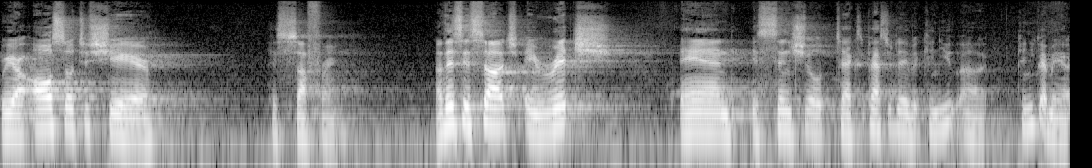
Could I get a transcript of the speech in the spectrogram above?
we are also to share his suffering. Now, this is such a rich and essential text. Pastor David, can you, uh, can you grab me a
